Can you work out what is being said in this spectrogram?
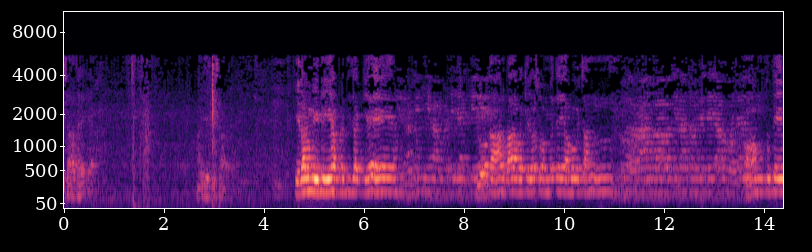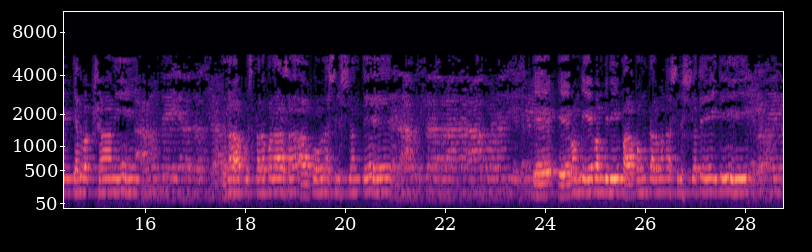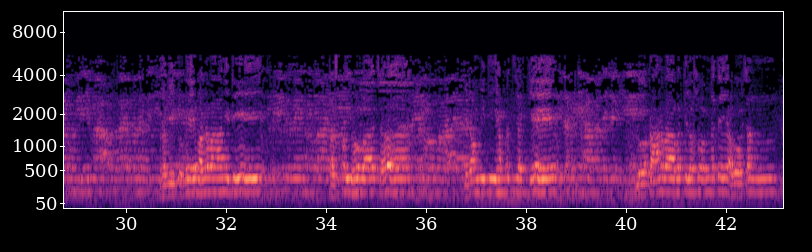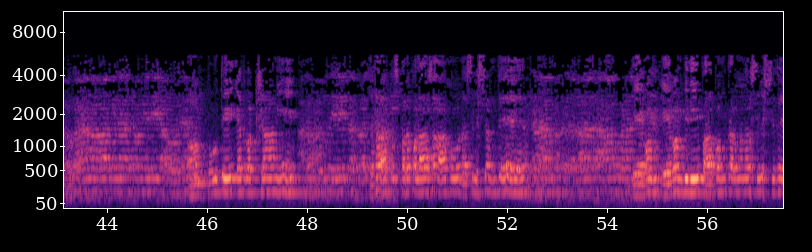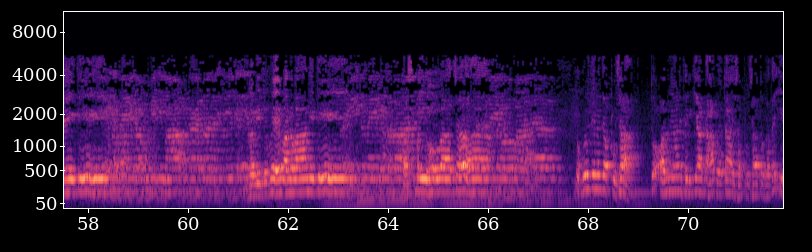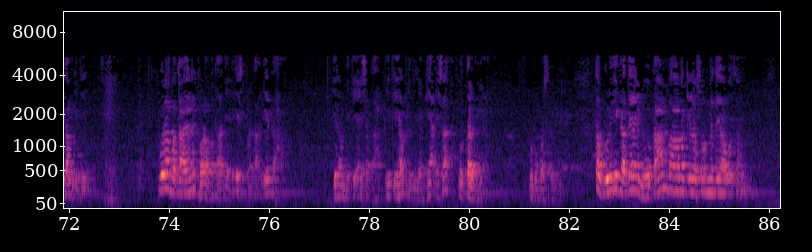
साथ है क्या? हाँ ये साथ है। इदम यह प्रतिज्ञ लोकान भाव किल सौम्यते अवोचन। अहम तु ते यद वक्ष्यामि यथा पुष्कर पलास आपो न शिष्यन्ते। एवं एवं विधि पापम कर्म न सृष्यते इति। ब्रवीतु भगवानिति। तस्मै होवाच इदम् इति प्रतियज्ञे लोकान् वाव किल सौम्यते अवोचन्। अहम् तु ते यद्वक्ष्यामि। यथा पुष्करपलास आपो न सृष्यन्ते एवं एवं विधि पापम कर्म न सृष्यते इति। ब्रवीतु मे भगवानिति। तस्मै होवाच। तो गुरु जी ने जब पूछा तो अग्नियों ने फिर क्या कहा, बेटा, ऐसा पूछा तो कहते इदम इति। पूरा बताया ना थोड़ा बता दिया, इस प्रकार ये कहा। इदम इति, ऐसा कहा। इति है प्रतिज्ञा, ऐसा उत्तर दिया उपकोशल ने तब तो गुरु जी कहते हैं, लोकान बाबा किलो सौम्य थे अवचन।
